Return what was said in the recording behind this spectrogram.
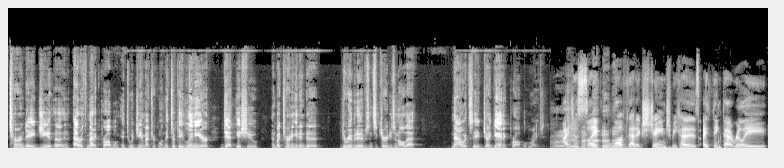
turned a ge- uh, an arithmetic problem into a geometric one. They took a linear debt issue, and by turning it into derivatives and securities and all that, now it's a gigantic problem. Right. I just like love that exchange because I think that really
